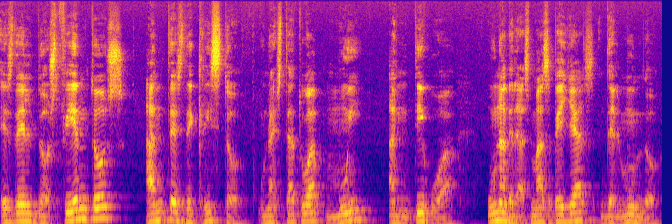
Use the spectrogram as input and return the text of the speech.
Es del 200 antes de Cristo, una estatua muy antigua una de las más bellas del mundo,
